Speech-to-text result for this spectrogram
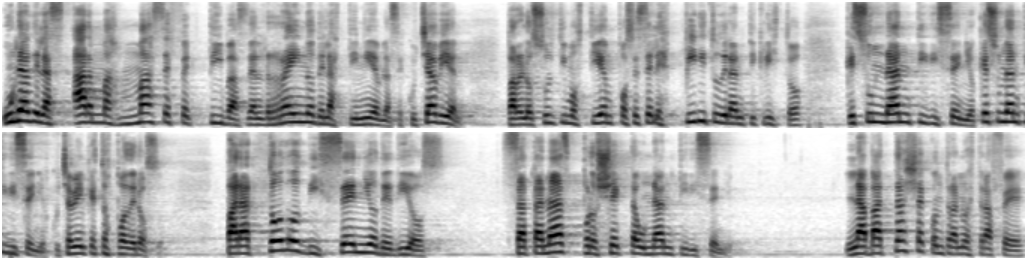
Una de las armas más efectivas del reino de las tinieblas, escucha bien, para los últimos tiempos es el espíritu del anticristo, que es un antidiseño. ¿Qué es un antidiseño? Escucha bien que esto es poderoso. Para todo diseño de Dios Satanás proyecta un antidiseño. La batalla contra nuestra fe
